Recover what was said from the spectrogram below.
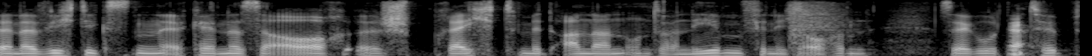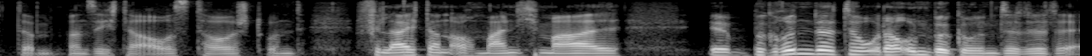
deiner wichtigsten Erkenntnisse auch, äh, sprecht mit anderen Unternehmen, finde ich auch ein sehr guten ja. Tipp, damit man sich da austauscht und vielleicht dann auch manchmal äh, begründete oder unbegründete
